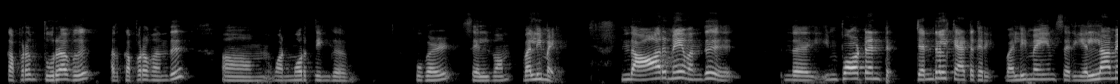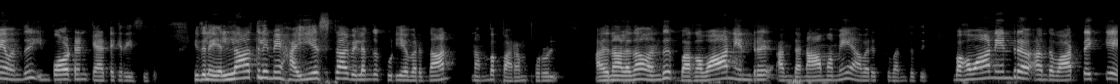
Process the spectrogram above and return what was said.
அதுக்கப்புறம் துறவு அதுக்கப்புறம் வந்து ஒன் மோர் திங் புகழ் செல்வம் வலிமை. இந்த ஆறுமே வந்து இந்த இம்பார்ட்டன்ட் ஜென்ரல் கேட்டகரி வலிமையும் சரி எல்லாமே வந்து இம்பார்ட்டன்ட் கேட்டகரிஸ் இது. இதுல எல்லாத்துலயுமே ஹையஸ்டா விளங்கக்கூடியவர் தான் நம்ம பரம்பொருள். அதனாலதான் வந்து பகவான் என்று அந்த நாமமே அவருக்கு வந்தது. பகவான் என்ற அந்த வார்த்தைக்கே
